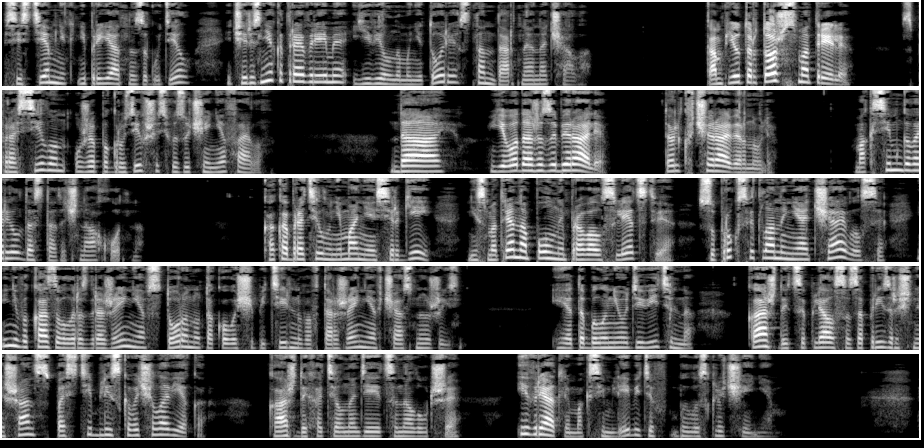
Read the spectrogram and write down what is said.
Системник неприятно загудел и через некоторое время явил на мониторе стандартное начало. «Компьютер тоже смотрели?» — спросил он, уже погрузившись в изучение файлов. «Да, его даже забирали. Только вчера вернули». Максим говорил достаточно охотно. Как обратил внимание Сергей, несмотря на полный провал следствия, Супруг Светланы не отчаивался и не выказывал раздражения в сторону такого щепетильного вторжения в частную жизнь. И это было неудивительно. Каждый цеплялся за призрачный шанс спасти близкого человека. Каждый хотел надеяться на лучшее. И вряд ли Максим Лебедев был исключением.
